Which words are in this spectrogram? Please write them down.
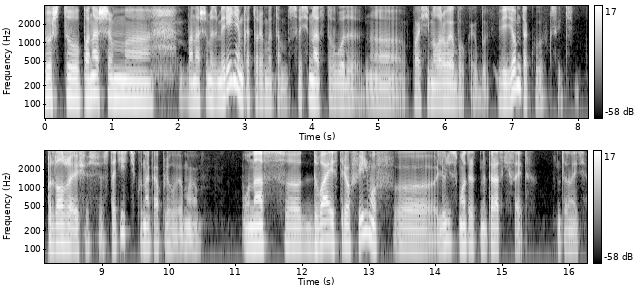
то, что по нашим, э, по нашим измерениям, которые мы там с 2018 года э, по SimilarWeb как бы ведем такую, так сказать, продолжающуюся статистику накапливаемую, у нас э, два из трех фильмов люди смотрят на пиратских сайтах в интернете.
